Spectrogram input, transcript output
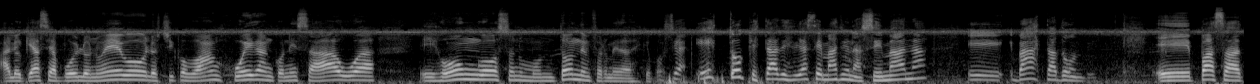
a lo que hace a Pueblo Nuevo, los chicos van, juegan con esa agua, es hongo, son un montón de enfermedades que pasan. O sea, esto que está desde hace más de una semana, ¿va hasta dónde? pasa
